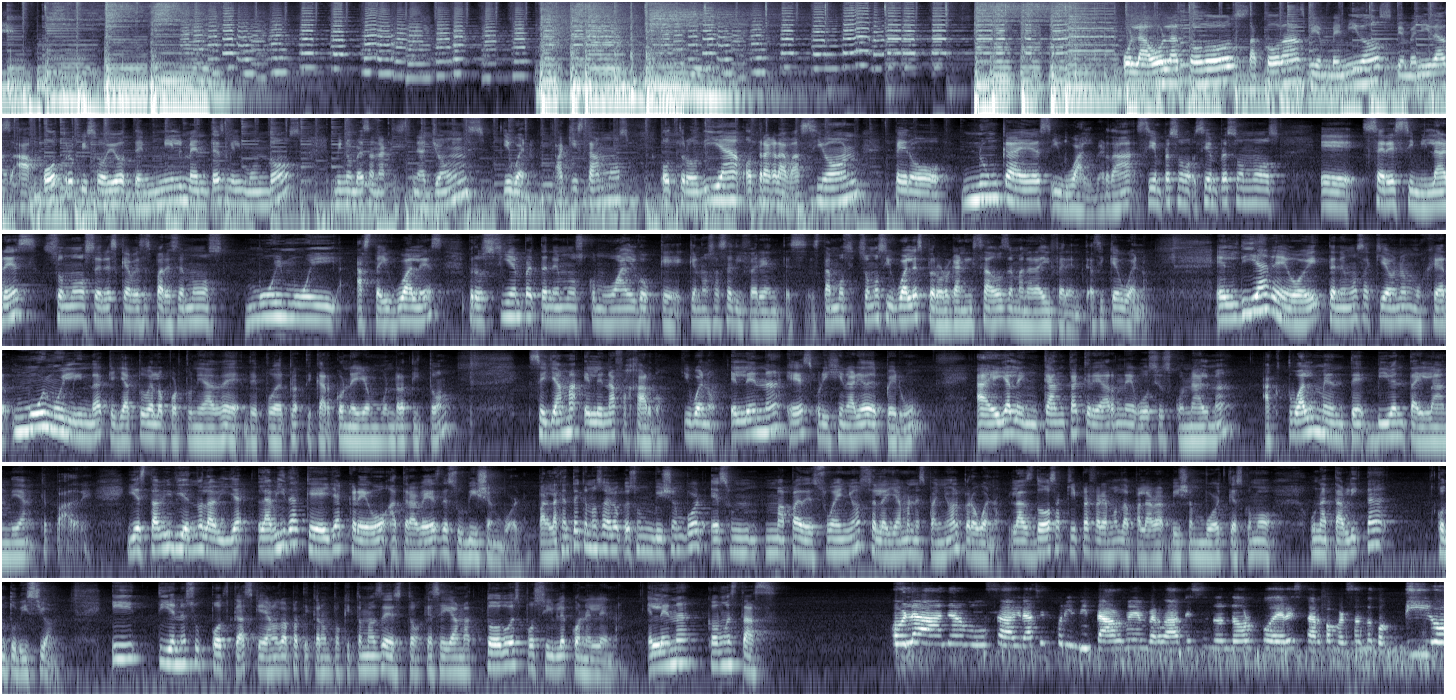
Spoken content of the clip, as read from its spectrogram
Hola, a todos, a todas, bienvenidos, bienvenidas a otro episodio de Mil Mentes, Mil Mundos. Mi nombre es Ana Cristina Jones y bueno, aquí estamos otro día, otra grabación, pero nunca es igual, ¿verdad? Siempre, siempre somos eh, seres similares, somos seres que a veces parecemos muy, muy hasta iguales, pero siempre tenemos como algo que, que nos hace diferentes. Estamos, somos iguales, pero organizados de manera diferente. Así que bueno. El día de hoy tenemos aquí a una mujer muy, muy linda que ya tuve la oportunidad de, poder practicar con ella un buen ratito. Se llama Elena Fajardo. Y bueno, Elena es originaria de Perú. A ella le encanta crear negocios con alma. Actualmente vive en Tailandia, qué padre. Y está viviendo la, la vida que ella creó a través de su Vision Board. Para la gente que no sabe lo que es un Vision Board, es un mapa de sueños, se le llama en español, pero bueno, las dos aquí preferimos la palabra Vision Board, que es como una tablita con tu visión. Y tiene su podcast, que ya nos va a platicar un poquito más de esto, que se llama Todo es posible con Elena. Elena, ¿cómo estás? Hola Ana Musa, gracias por invitarme, en verdad es un honor poder estar conversando contigo.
